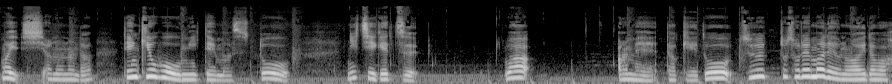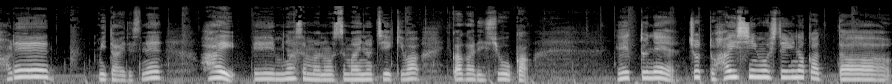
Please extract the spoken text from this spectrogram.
まあ、あのなんだ天気予報を見てますと日月は雨だけどずっとそれまでの間は晴れみたいですね。はい、えー、皆様のお住まいの地域はいかがでしょうか？えー、っとねちょっと配信をしていなかった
